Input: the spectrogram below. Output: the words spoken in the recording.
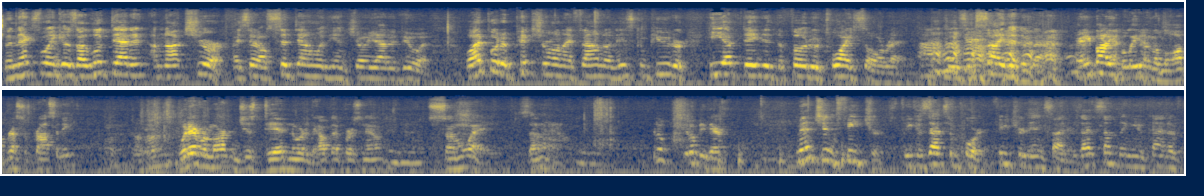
The next one goes, I looked at it, I'm not sure. I said, I'll sit down with you and show you how to do it. Well, I put a picture on I found on his computer. He updated the photo twice already. So he's ah. excited about it. Anybody believe in the law of reciprocity? Uh-huh. Whatever Martin just did in order to help that person out, mm-hmm. some way, somehow, mm-hmm. it'll, it'll be there. Mention features because that's important. Featured insiders. That's something you kind of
